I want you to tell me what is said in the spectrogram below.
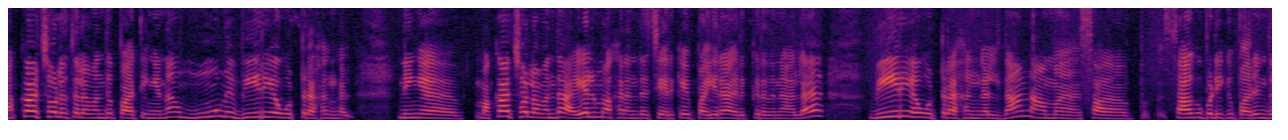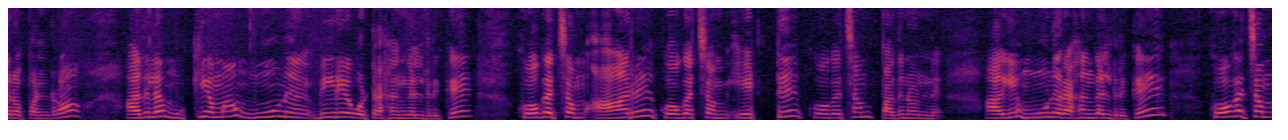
மக்காச்சோளத்தில் வந்து பார்த்தீங்கன்னா மூணு வீரிய உட்ரகங்கள் நீங்கள் மக்காச்சோளம் வந்து அயல் மகரந்த சேர்க்கை பயிராக இருக்கிறதுனால வீரிய உட்ரகங்கள் தான் நாம் சா சாகுபடிக்கு பரிந்துரை பண்ணுறோம் அதில் முக்கியமாக மூணு வீரிய ஒற்றகங்கள் இருக்குது கோகச்சம் ஆறு கோகச்சம் எட்டு கோகச்சம் பதினொன்று ஆகிய மூணு ரகங்கள் இருக்குது கோகச்சம்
